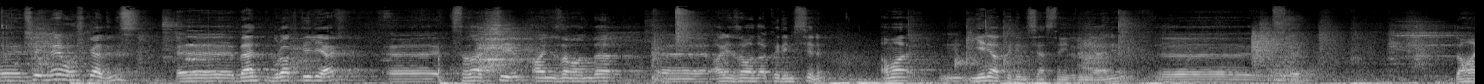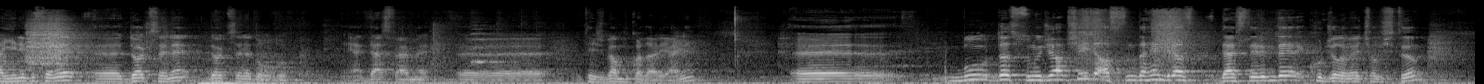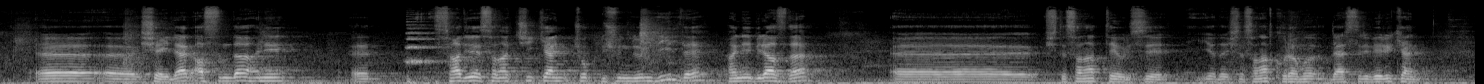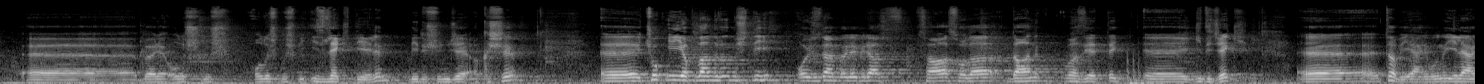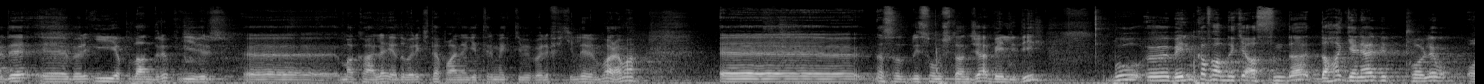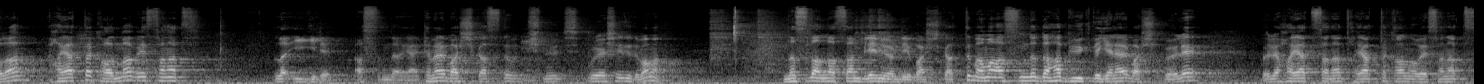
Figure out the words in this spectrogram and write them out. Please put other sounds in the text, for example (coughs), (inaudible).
Ee, şey merhaba hoş geldiniz. Ee, ben Burak Deliyer. Ee, sanatçıyım. Aynı zamanda e, aynı zamanda akademisyenim. Ama yeni akademisyen sayılırım yani. İşte daha yeni bir sene, e, 4 sene, 4 sene doldu. Yani ders verme e, tecrübem bu kadar yani. Burada sunacağım şey de aslında hem biraz derslerimde kurcalamaya çalıştığım şeyler. Aslında hani e, sadece sanatçıyken çok düşündüğüm değil de hani biraz da e, işte sanat teorisi ya da işte sanat kuramı dersleri verirken e, böyle oluşmuş oluşmuş bir izlek diyelim, bir düşünce akışı. E, çok iyi yapılandırılmış değil. O yüzden böyle biraz sağa sola dağınık vaziyette e, gidecek. E, tabii yani bunu ileride e, böyle iyi yapılandırıp iyi bir e, makale ya da böyle kitap haline getirmek gibi böyle fikirlerim var ama e, nasıl bir sonuçlanacağı belli değil. Bu e, benim kafamdaki aslında daha genel bir problem olan hayatta kalma ve sanatla ilgili aslında. Yani temel başlık aslında şimdi buraya şey dedim ama nasıl anlatsam bilemiyorum diye başlık attım ama aslında daha büyük ve genel başlık böyle böyle hayat sanat, hayatta kalma ve sanat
